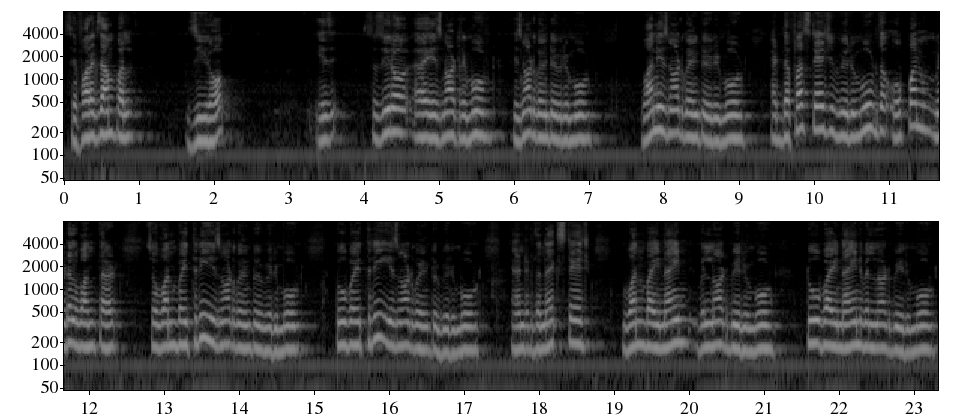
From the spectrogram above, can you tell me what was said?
Say for example, 0 is so 0 uh, is not removed is not going to be removed. 1 is not going to be removed. At the first stage we removed the open middle one third. So, 1 by 3 is not going to be removed. 2 by 3 is not going to be removed. And at the next stage 1 by 9 will not be removed. 2 by 9 will not be removed.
